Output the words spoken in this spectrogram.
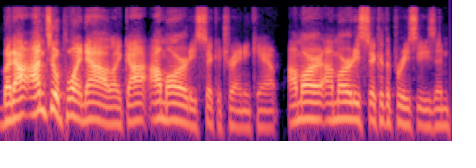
But I, I'm to a point now, like I, I'm already sick of training camp. I'm already, I'm already sick of the preseason.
